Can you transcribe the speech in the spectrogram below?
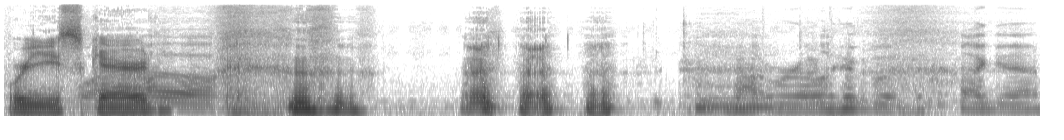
Were you scared? Oh, Not really, but I guess.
